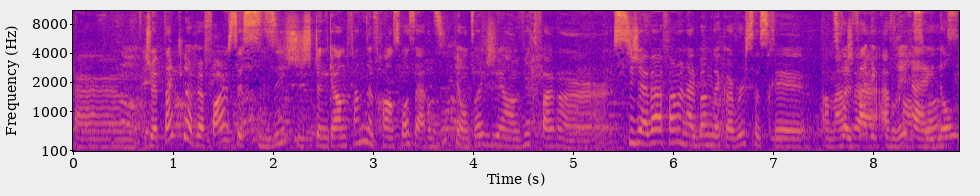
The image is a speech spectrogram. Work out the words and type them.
Euh, je vais peut-être le refaire, ceci dit. Je je suis une grande fan de Françoise Hardy, puis on dirait que j'ai envie de faire un... Si j'avais à faire un album de cover, ce serait Tu hommage vas le faire à- à découvrir à, une autre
